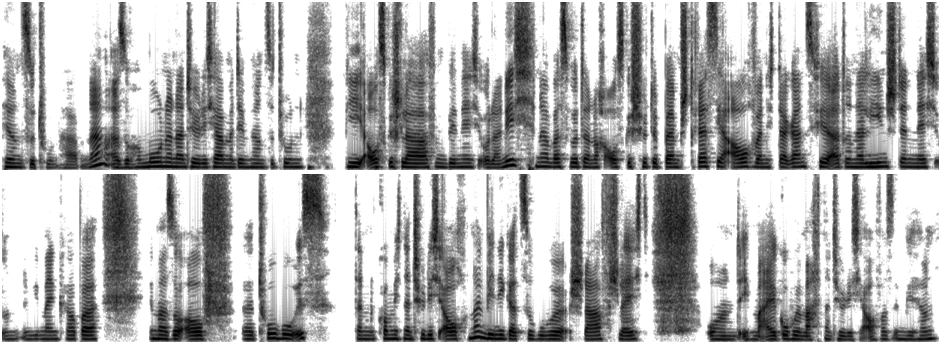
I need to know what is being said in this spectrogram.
Hirn zu tun haben. Ne? Also Hormone natürlich haben mit dem Hirn zu tun, wie ausgeschlafen bin ich oder nicht. Ne? Was wird da noch ausgeschüttet? Beim Stress ja auch, wenn ich da ganz viel Adrenalin ständig und wie mein Körper immer so auf äh, Turbo ist, dann komme ich natürlich auch ne, weniger zur Ruhe, Schlaf schlecht. Und eben Alkohol macht natürlich auch was im Gehirn.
